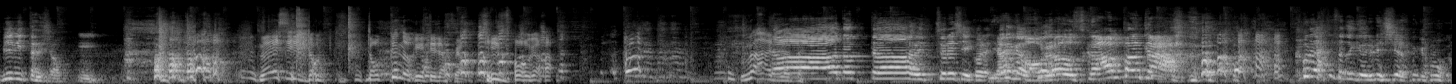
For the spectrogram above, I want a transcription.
ビビったでしょ？うん。内心ドッドックンドック言ってたんですよ心臓が。うわあー当たったー。めっちゃ嬉しいこれ。やっ俺は薄くアンパンか。これ当てた時より嬉しいわなんかもう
